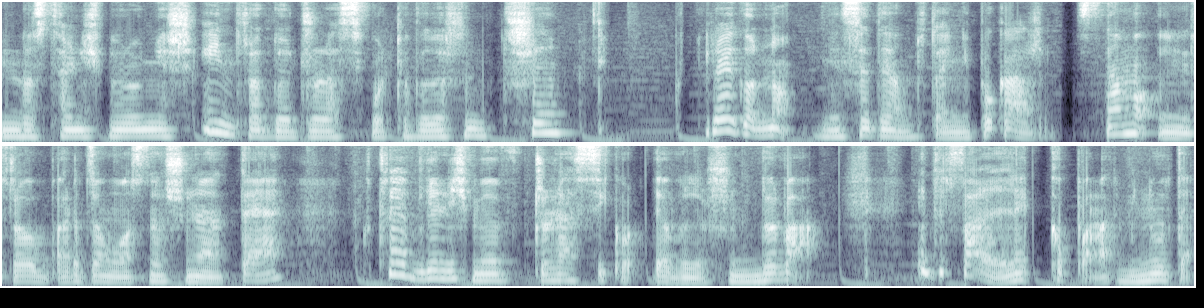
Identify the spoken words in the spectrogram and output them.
Dostaliśmy również intro do Jurassic World Evolution 3, którego no niestety wam tutaj nie pokażę. Samo intro bardzo mocno przypomina te, które widzieliśmy w Jurassic World Evolution 2 i trwa lekko ponad minutę.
